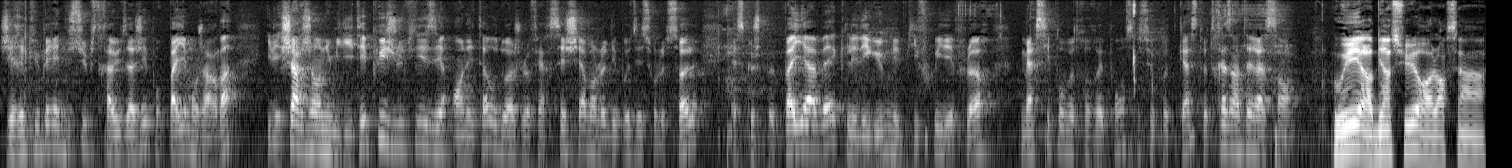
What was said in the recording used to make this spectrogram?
J'ai récupéré du substrat usagé pour pailler mon jardin. Il est chargé en humidité. Puis-je l'utiliser en état ou dois-je le faire sécher avant de le déposer sur le sol? Est-ce que je peux pailler avec les légumes, les petits fruits, les fleurs? Merci pour votre réponse et ce podcast très intéressant. Oui, alors bien sûr. Alors c'est un.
